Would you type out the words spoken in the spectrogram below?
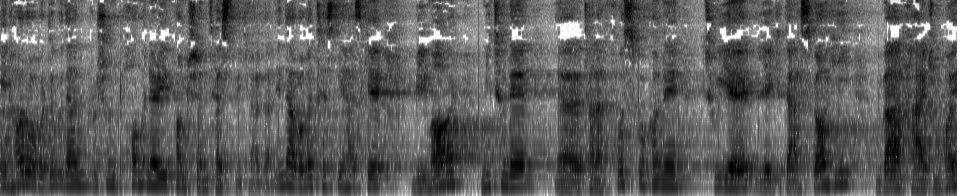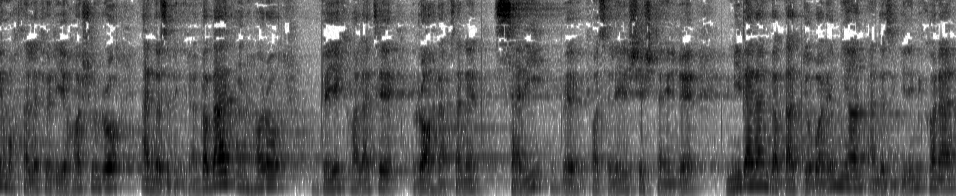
اینها رو آورده بودن روشون pulmonary function تست می‌کردن. این در واقع تستی هست که بیمار می‌تونه تنفس بکنه توی یک دستگاهی و حجمهای مختلف ریه هاشون رو اندازه بگیرن و بعد اینها رو به یک حالت راه رفتن سریع به فاصله 6 دقیقه می‌برن و بعد دوباره میان اندازه گیری می‌کنن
